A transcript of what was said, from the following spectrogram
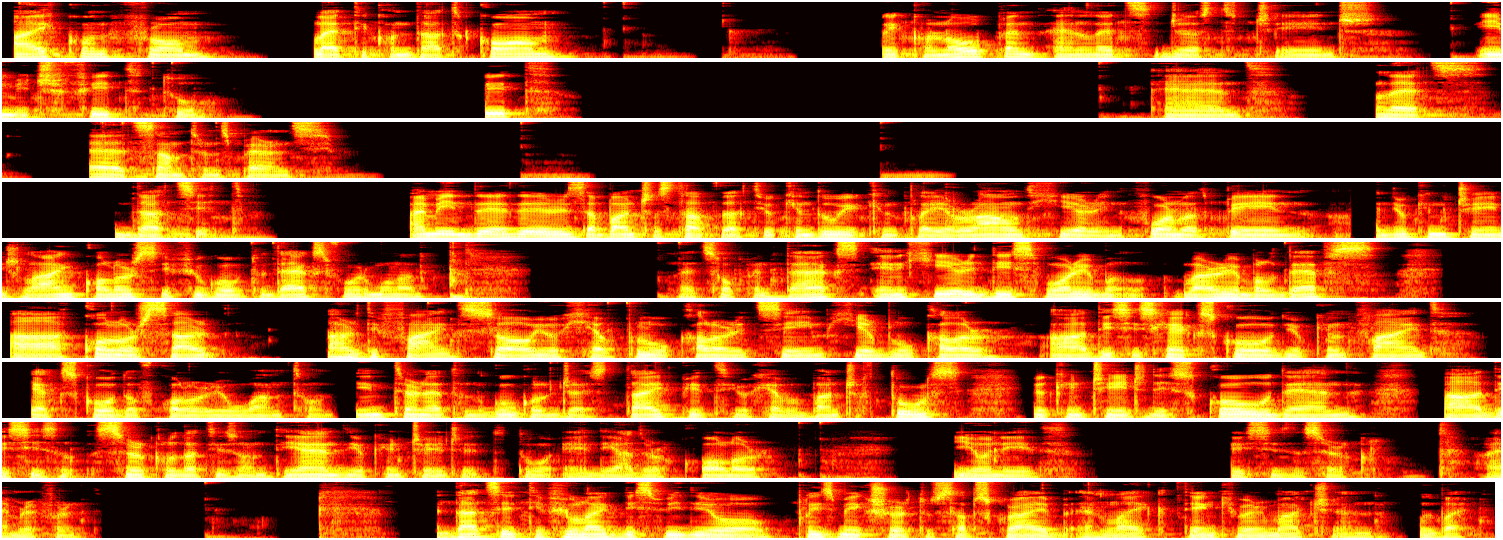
icon from flaticon.com click on open and let's just change image fit to fit and let's add some transparency. That's it. I mean there, there is a bunch of stuff that you can do. You can play around here in format pane and you can change line colors if you go to DAX formula. Let's open DAX and here in this variable variable defs uh, colors are are defined so you have blue color it's same here blue color uh, this is hex code you can find hex code of color you want on the internet on google just type it you have a bunch of tools you can change this code and uh, this is a circle that is on the end you can change it to any other color you need this is the circle I am referring to. And that's it. If you like this video, please make sure to subscribe and like. Thank you very much and goodbye.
